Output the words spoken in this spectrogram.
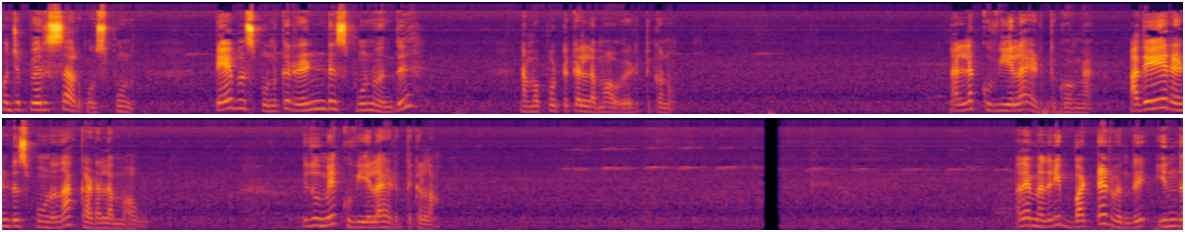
கொஞ்சம் பெருசாக இருக்கும் ஸ்பூனு. டேபிள் ஸ்பூனுக்கு ரெண்டு ஸ்பூன் வந்து நம்ம பொட்டுக்கல்ல மாவு எடுத்துக்கணும். நல்லா குவியலாக எடுத்துக்கோங்க. அதே ரெண்டு ஸ்பூனு தான் கடலை மாவு. இதுவுமே குவியலாக எடுத்துக்கலாம். அதே மாதிரி பட்டர் வந்து இந்த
